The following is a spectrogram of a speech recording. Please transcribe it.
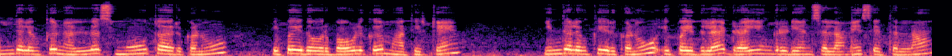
இந்த அளவுக்கு நல்ல ஸ்மூத்தாக இருக்கணும். இப்போ இதை ஒரு பவுலுக்கு மாற்றிருக்கேன் இந்த அளவுக்கு இருக்கணும். இப்போ இதில் ட்ரை இன்கிரீடியன்ஸ் எல்லாமே சேர்த்துடலாம்.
